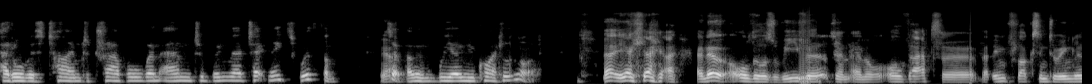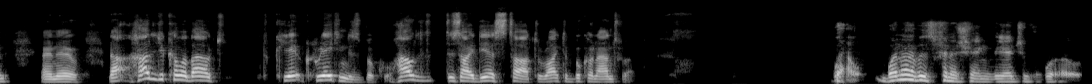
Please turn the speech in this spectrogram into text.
had all this time to travel when, and to bring their techniques with them. Yeah. So, I mean, we owe you quite a lot. Uh, yeah, yeah, I know all those weavers and, and all, all that uh, that influx into England. I know. Now, how did you come about creating this book? How did this idea start to write a book on Antwerp? Well, when I was finishing The Edge of the World,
